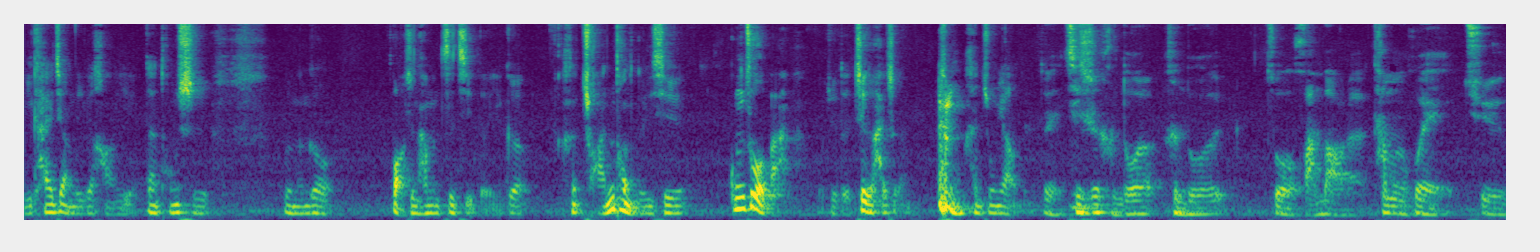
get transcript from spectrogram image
离开这样的一个行业，但同时又能够保证他们自己的一个很传统的一些工作吧？我觉得这个还是很很重要的。对，其实很多很多做环保的，他们会去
